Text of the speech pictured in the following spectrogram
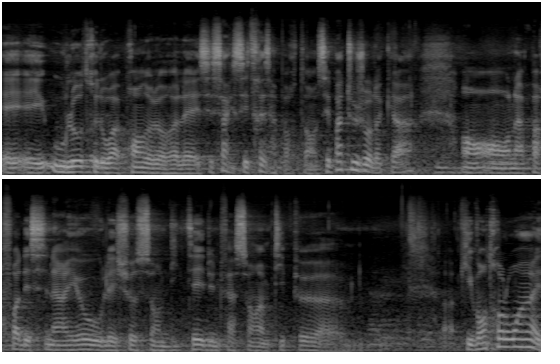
et, où l'autre doit prendre le relais. C'est ça, c'est très important. C'est pas toujours le cas. On, a parfois des scénarios où les choses sont dictées d'une façon un petit peu euh, qui vont trop loin et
